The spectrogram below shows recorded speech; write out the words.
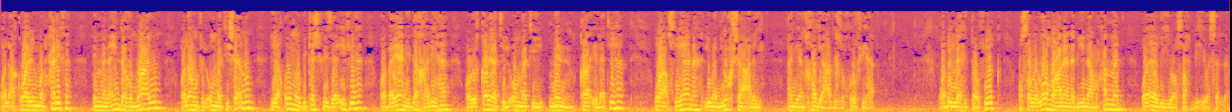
والأقوال المنحرفة ممن عندهم وعي ولهم في الأمة شأن ليقوموا بكشف زائفها وبيان دخلها ووقاية الأمة من قائلتها وصيانة لمن يخشى عليه أن ينخدع بزخرفها. وبالله التوفيق وصلى الله على نبينا محمد وآله وصحبه وسلم.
